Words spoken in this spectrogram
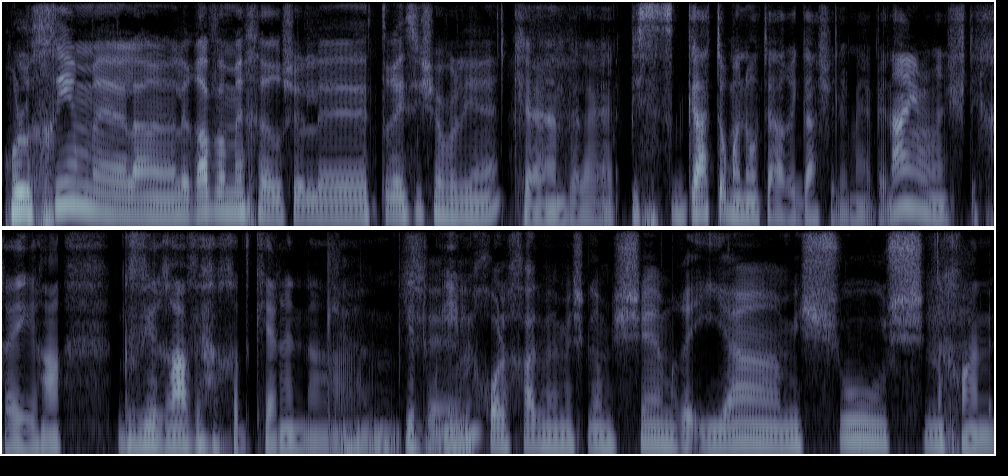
הולכים uh, ל- לרב המכר של uh, טרייסי שבליה. כן, ולפסגת אומנות ההריגה של ימי הביניים, שטיחי הגבירה והחד קרן הידועים. שלכל אחד מהם יש גם שם, ראייה, מישוש. נכון. Uh,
